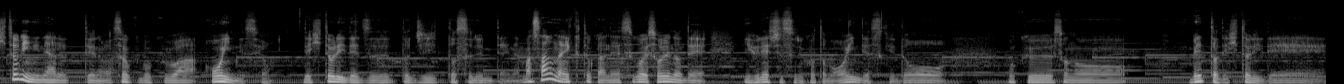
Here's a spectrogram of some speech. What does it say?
一人になるっていうのがすごく僕は多いんですよ。で一人でずっとじっとするみたいなまあサウナ行くとかねすごいそういうのでリフレッシュすることも多いんですけど僕そのベッドで一人で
